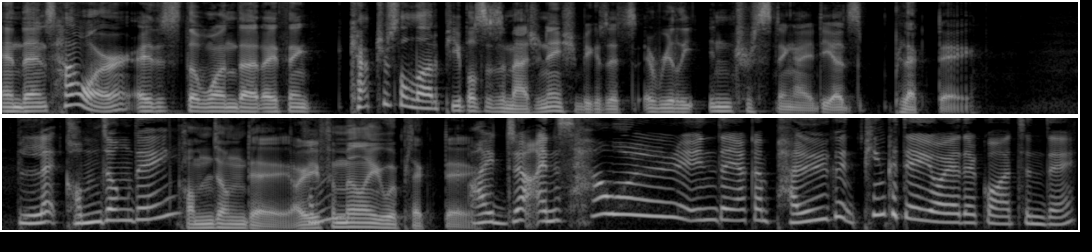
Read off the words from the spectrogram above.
And then 4월 is the one that I think captures a lot of people's imagination because it's a really interesting idea. It's Day, 블랙 검정데이? 검정 Day. Are you familiar with Black Day? I don't, 아니 4월인데 약간 밝은 핑크데이여야 될 것 같은데.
